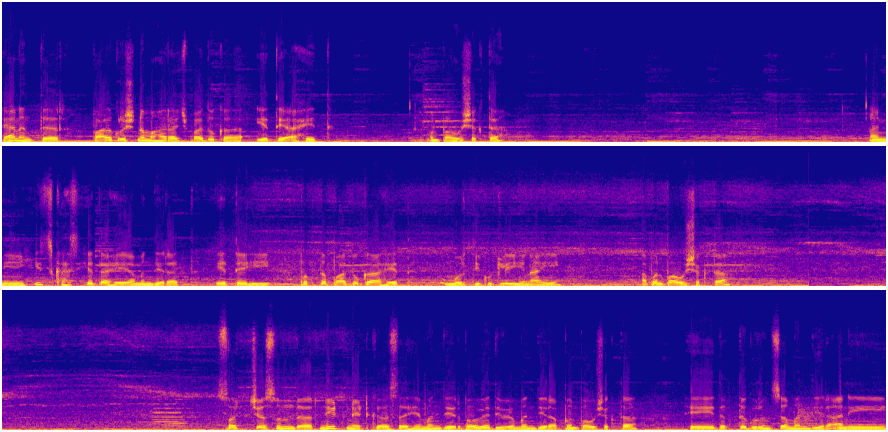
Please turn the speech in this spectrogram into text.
त्यानंतर बाळकृष्ण महाराज पादुका येथे आहेत. आपण पाहू शकता. आणि हीच खासियत आहे या मंदिरात. येथेही फक्त पादुका आहेत मूर्ती कुठलीही नाही. आपण पाहू शकता. स्वच्छ सुंदर नीटनेटकं असं हे मंदिर भव्य दिव्य मंदिर आपण पाहू शकता. हे दत्तगुरूंचं मंदिर आणि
